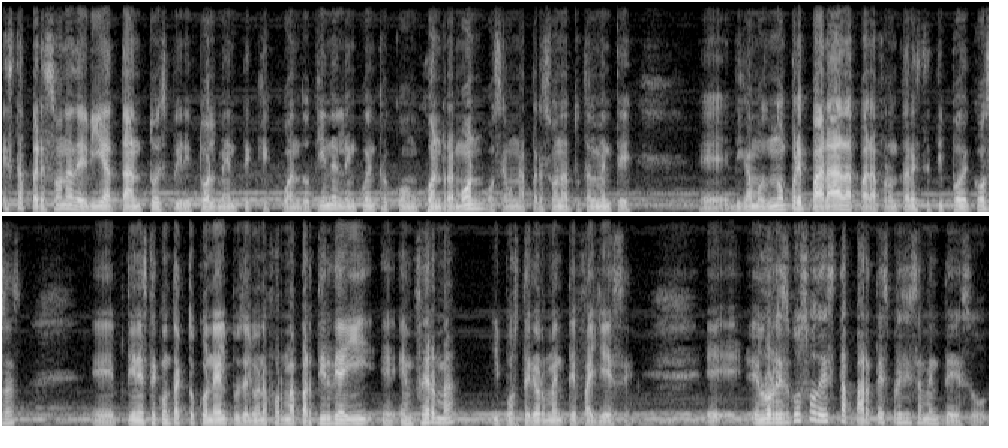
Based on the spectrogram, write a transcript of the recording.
esta persona debía tanto espiritualmente que cuando tiene el encuentro con Juan Ramón, o sea, una persona totalmente, eh, digamos, no preparada para afrontar este tipo de cosas, eh, tiene este contacto con él, pues de alguna forma a partir de ahí eh, enferma y posteriormente fallece. Lo riesgoso de esta parte es precisamente eso.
